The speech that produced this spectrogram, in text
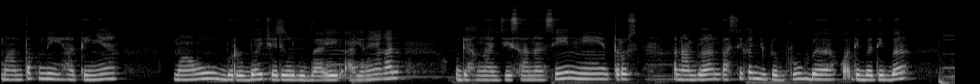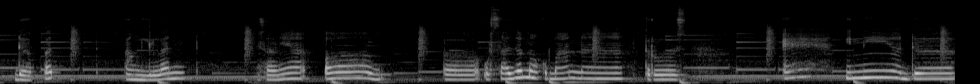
mantep nih hatinya mau berubah jadi lebih baik. Akhirnya kan udah ngaji sana sini terus penampilan pasti kan juga berubah. Kok tiba-tiba dapat panggilan misalnya oh uh, ustazah mau ke mana? Terus eh ini ada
